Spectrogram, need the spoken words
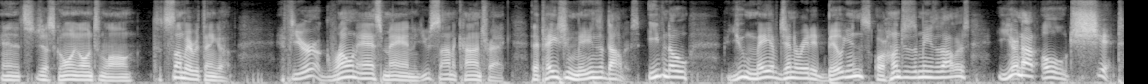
and it's just going on too long. To sum everything up, if you're a grown ass man and you sign a contract that pays you millions of dollars, even though you may have generated billions or hundreds of millions of dollars, you're not owed shit.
